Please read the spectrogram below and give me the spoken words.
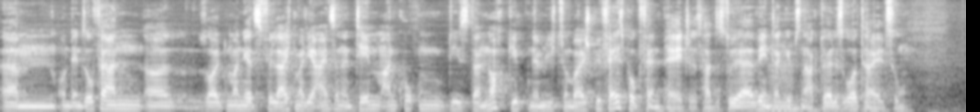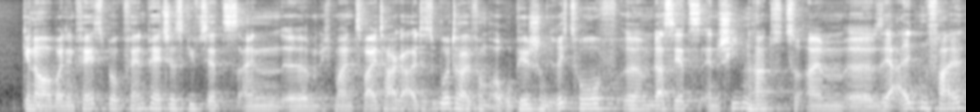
Ähm, und insofern äh, sollte man jetzt vielleicht mal die einzelnen Themen angucken, die es dann noch gibt, nämlich zum Beispiel Facebook-Fanpages. Hattest du ja erwähnt, mhm. da gibt es ein aktuelles Urteil zu. Genau, bei den Facebook-Fanpages gibt es jetzt ein, äh, ich meine, zwei Tage altes Urteil vom Europäischen Gerichtshof, äh, das jetzt entschieden hat zu einem äh, sehr alten Fall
